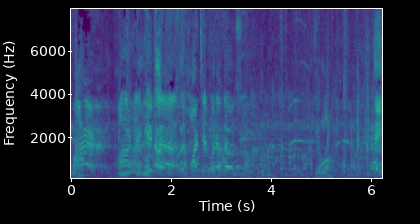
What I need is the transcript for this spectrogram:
Maher, Maher, I gave uh, Martin one of those. Hey,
